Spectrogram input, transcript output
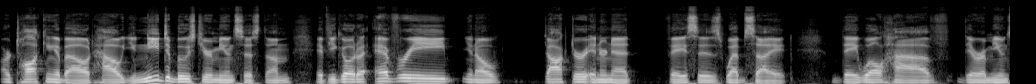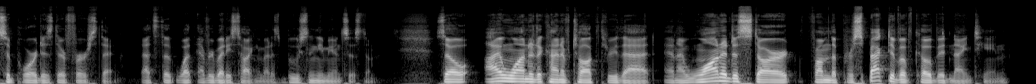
are talking about how you need to boost your immune system. If you go to every, you know, doctor internet faces website, they will have their immune support as their first thing. That's the what everybody's talking about is boosting the immune system. So I wanted to kind of talk through that, and I wanted to start from the perspective of COVID nineteen,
